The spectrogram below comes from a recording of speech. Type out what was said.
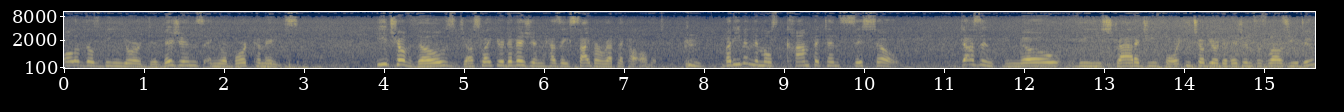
all of those being your divisions and your board committees. Each of those, just like your division, has a cyber replica of it. but even the most competent CISO doesn't know the strategy for each of your divisions as well as you do.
